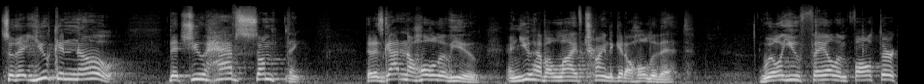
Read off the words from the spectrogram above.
so that you can know that you have something that has gotten a hold of you and you have a life trying to get a hold of it. Will you fail and falter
